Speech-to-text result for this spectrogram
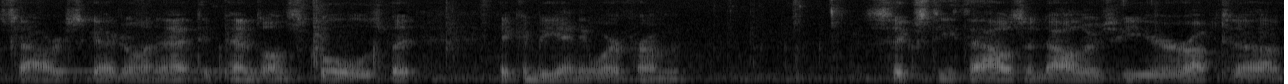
salary schedule, and that depends on schools, but it can be anywhere from sixty thousand dollars a year up to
